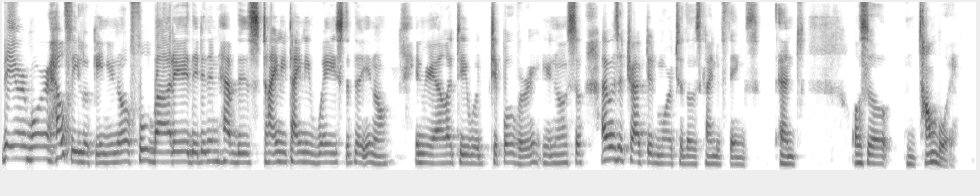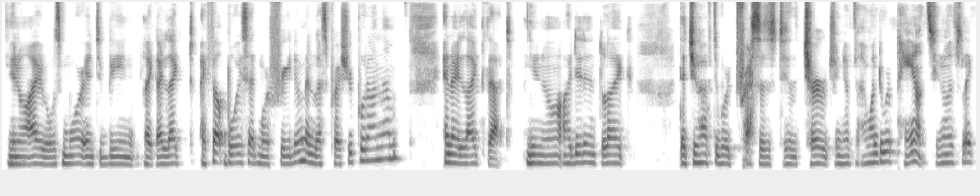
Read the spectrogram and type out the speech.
they are more healthy looking, you know, full body. They didn't have this tiny, tiny waist that, the, you know, in reality would tip over, you know. So I was attracted more to those kind of things, and also tomboy you know, I was more into being like, I liked, I felt boys had more freedom and less pressure put on them. And I liked that. You know, I didn't like that you have to wear dresses to the church and you have to, I want to wear pants. You know, it's like,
